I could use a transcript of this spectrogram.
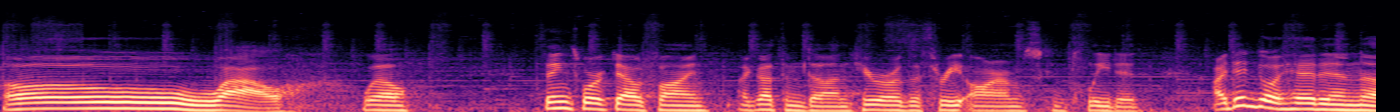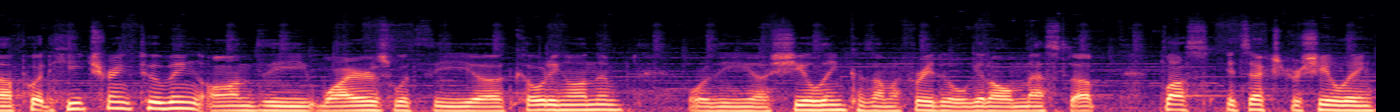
Oh, wow. Well, things worked out fine. I got them done. Here are the three arms completed. I did go ahead and uh, put heat shrink tubing on the wires with the uh, coating on them or the uh, shielding because I'm afraid it'll get all messed up. Plus, it's extra shielding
